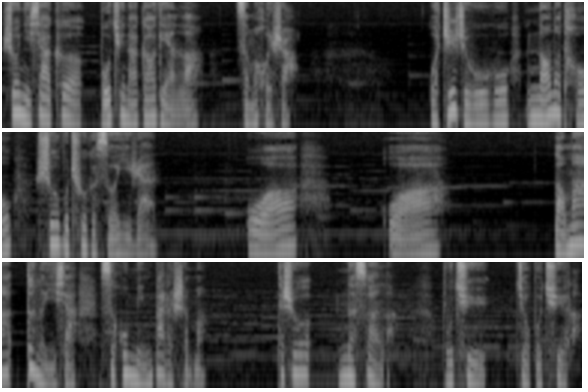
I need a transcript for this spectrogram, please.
说你下课不去拿糕点了，怎么回事儿？”我支支吾吾，挠挠头，说不出个所以然。我。我老妈顿了一下，似乎明白了什么。她说：“那算了，不去就不去了。”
